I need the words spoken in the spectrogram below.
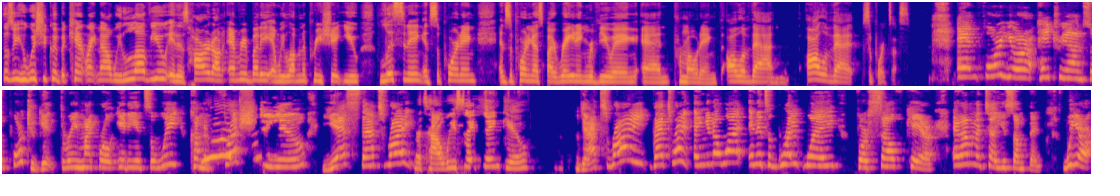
Those of you who wish you could but can't right now, we love you. It is hard on everybody, and we love and appreciate you listening and supporting and supporting us by rating, reviewing, and promoting. All of that, mm-hmm. all of that supports us. And for your Patreon support, you get three micro idiots a week coming fresh to you. Yes, that's right. That's how we say thank you. That's right. That's right. And you know what? And it's a great way for self care. And I'm going to tell you something. We are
